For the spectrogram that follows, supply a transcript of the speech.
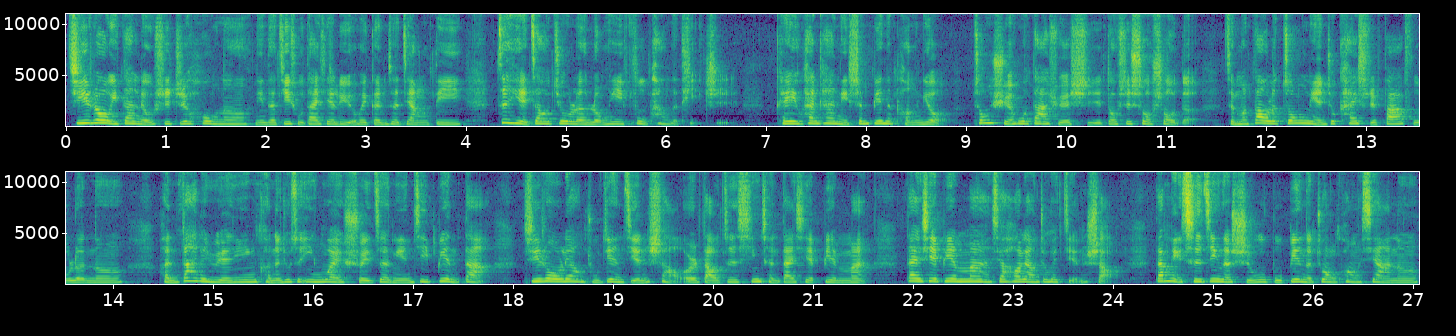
肌肉一旦流失之后呢，你的基础代谢率也会跟着降低，这也造就了容易复胖的体质。可以看看你身边的朋友，中学或大学时都是瘦瘦的，怎么到了中年就开始发福了呢？很大的原因可能就是因为随着年纪变大，肌肉量逐渐减少，而导致新陈代谢变慢，代谢变慢，消耗量就会减少。当你吃进的食物不变的状况下呢，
